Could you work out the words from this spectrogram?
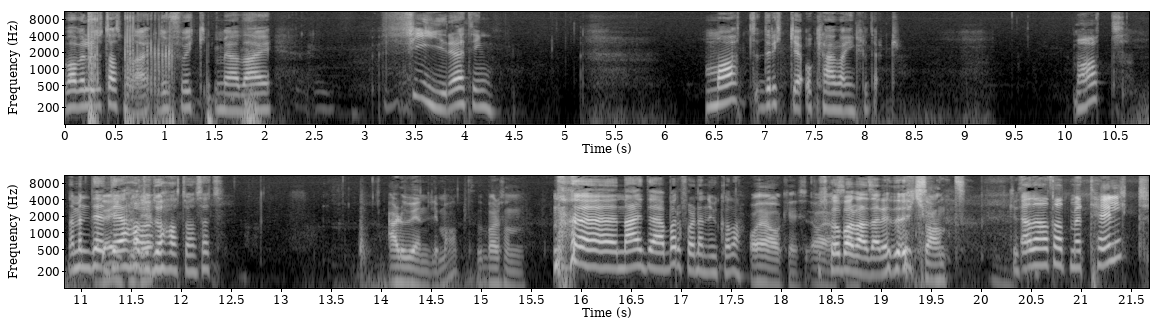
hva ville du tatt med deg? Du fikk med deg fire ting. Mat, drikke og klær var inkludert. Mat. Nei, men det, Det er det hadde inkludert. du hatt uansett. Er det uendelig mat? Det er bare sånn Nei, det er bare for den uka, da. Å ja, ok. Å, Du ja, skal jo bare være der i en uke. Sant. Jeg hadde tatt med telt.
